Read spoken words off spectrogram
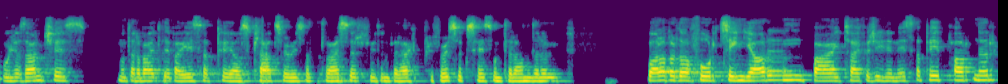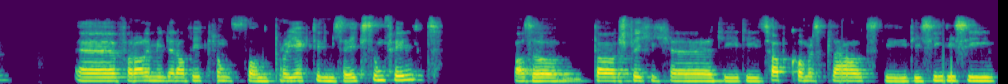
Julio Sanchez und arbeite bei SAP als Cloud Service Advisor für den Bereich Prefer Success unter anderem war aber da vor zehn Jahren bei zwei verschiedenen SAP-Partnern, äh, vor allem in der Abwicklung von Projekten im CX-Umfeld. Also da spreche ich äh, die, die Subcommerce Cloud, die, die CDC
